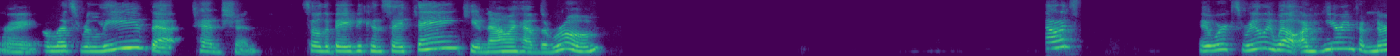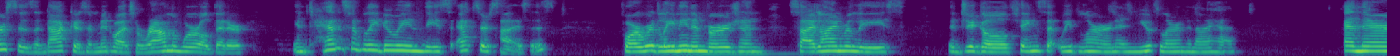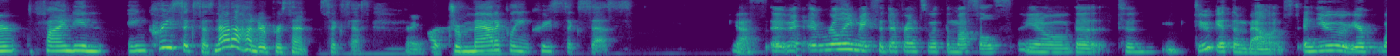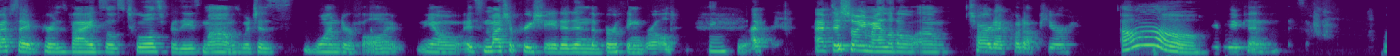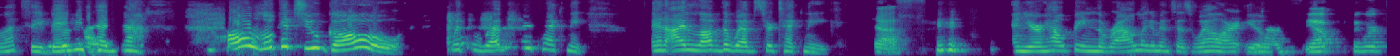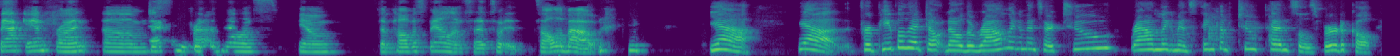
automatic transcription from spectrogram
Right. So let's relieve that tension so the baby can say, Thank you. Now I have the room. Now it's It works really well. I'm hearing from nurses and doctors and midwives around the world that are intensively doing these exercises forward leaning inversion, sideline release, the jiggle, things that we've learned and you've learned and I have. And they're finding increased success, not 100% success, right. dramatically increased success. Yes, it, it really makes a difference with the muscles, you know, the to do get them balanced. And you your website provides those tools for these moms, which is wonderful. You know, it's much appreciated in the birthing world. Thank you. I, I have to show you my little um, chart I put up here. Oh, you can. Let's see, baby head down. Oh, look at you go with the Webster technique. And I love the Webster technique. Yes. and you're helping the round ligaments as well, aren't you? Yes. Yep. We work back and front. Um, just front. the balance, you know, the pelvis balance. That's what it's all about. yeah. Yeah. For people that don't know, the round ligaments are two round ligaments. Think of two pencils vertical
